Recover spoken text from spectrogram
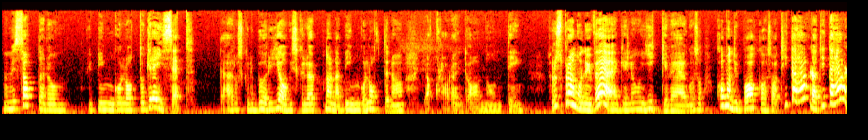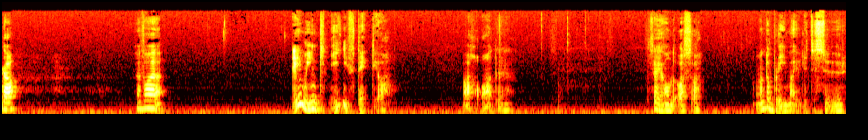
men vi satt där då vid Bingolotto-grejset där och skulle börja och vi skulle öppna den där Bingolotten och jag klarade inte av någonting. Så då sprang hon iväg, eller hon gick iväg och så kom hon tillbaka och sa Titta här då, titta här då. Men vad... Det är min kniv, tänkte jag. Jaha, det... Säger hon då så. Men då blir man ju lite sur.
